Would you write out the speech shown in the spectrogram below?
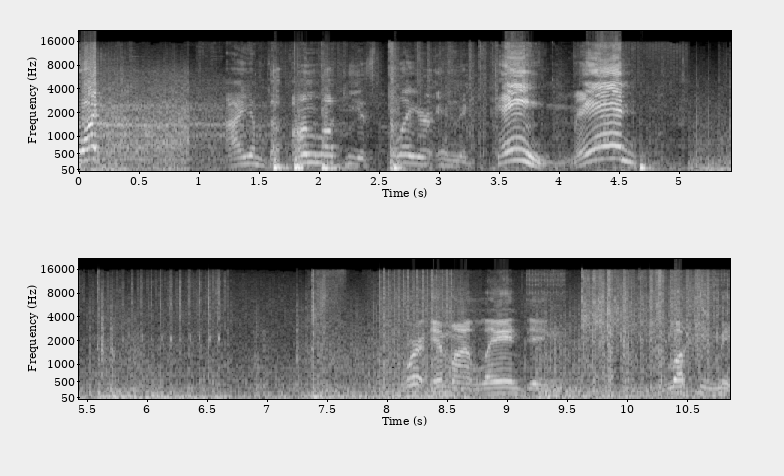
What? I am the unluckiest player in the game, man. Where am I landing? Lucky me.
